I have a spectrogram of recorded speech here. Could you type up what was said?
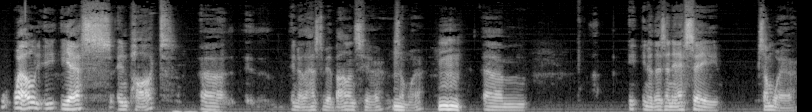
Well, y- yes, in part. Uh, you know, there has to be a balance here somewhere. Mm-hmm. Um, you know, there's an essay somewhere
